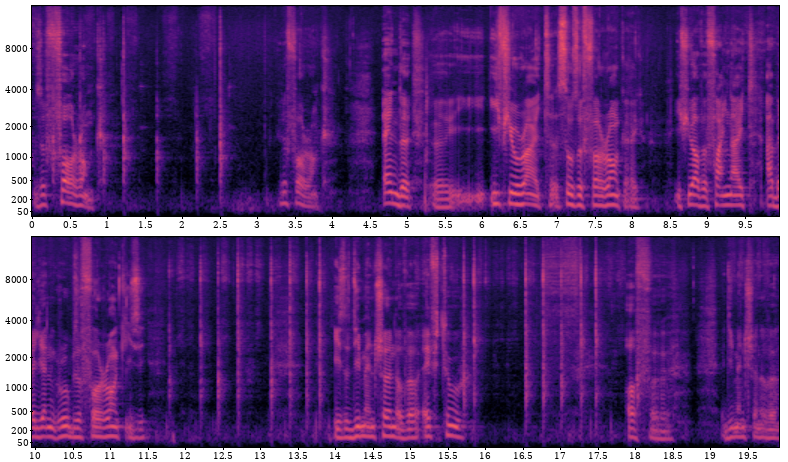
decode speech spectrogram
the four rank. The four rank. And uh, if you write, so the four rank, if you have a finite abelian group, the four rank is, is the dimension over F2 of uh, dimension over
